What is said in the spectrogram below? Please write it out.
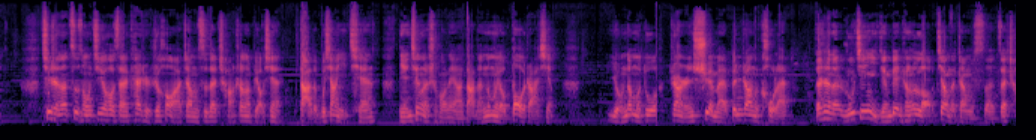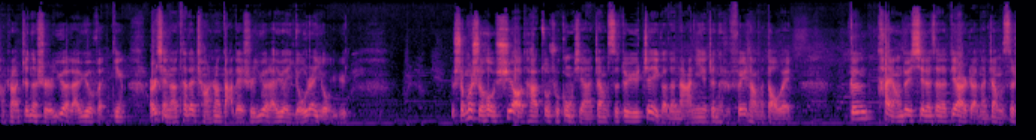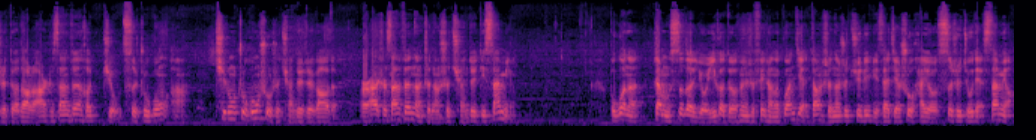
其实呢，自从季后赛开始之后啊，詹姆斯在场上的表现打得不像以前年轻的时候那样打得那么有爆炸性，有那么多让人血脉奔张的扣篮。但是呢，如今已经变成老将的詹姆斯在场上真的是越来越稳定，而且呢，他在场上打的是越来越游刃有余。什么时候需要他做出贡献啊？詹姆斯对于这个的拿捏真的是非常的到位。跟太阳队系列赛的第二战呢，詹姆斯是得到了二十三分和九次助攻啊，其中助攻数是全队最高的，而二十三分呢只能是全队第三名。不过呢，詹姆斯的有一个得分是非常的关键，当时呢是距离比赛结束还有四十九点三秒，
